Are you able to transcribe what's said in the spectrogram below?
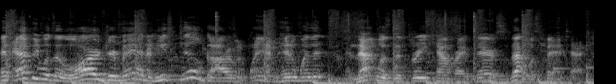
And Effy was a larger man, and he still got him and wham, hit him with it. And that was the three count right there. So that was fantastic.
